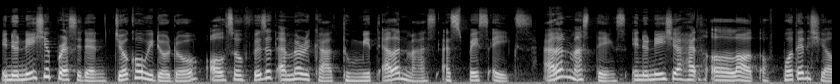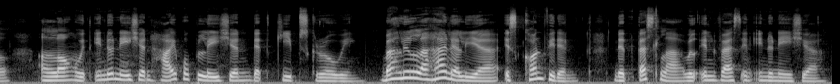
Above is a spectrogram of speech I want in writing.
Indonesia President Joko Widodo also visited America to meet Elon Musk at SpaceX. Elon Musk thinks Indonesia has a lot of potential along with Indonesian high population that keeps growing. Bahlil Lahadalia is confident that Tesla will invest in Indonesia.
